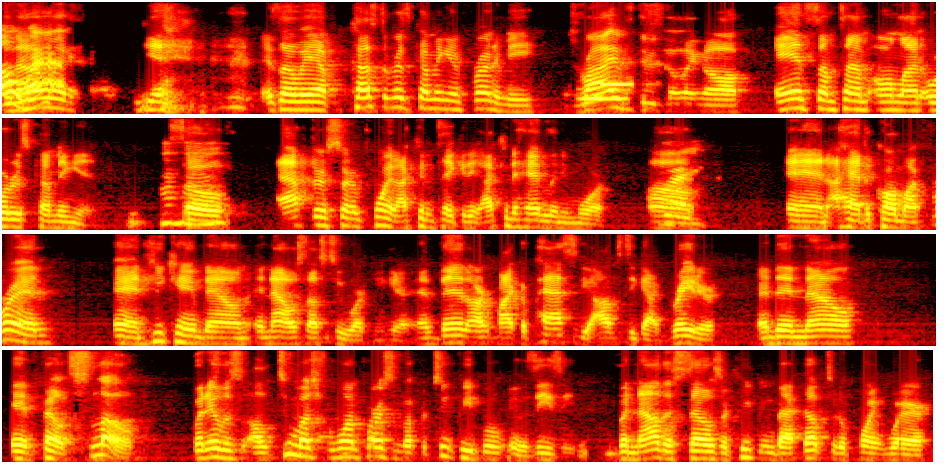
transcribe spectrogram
oh wow! Only, yeah, and so we have customers coming in front of me, drive-through going off, and sometimes online orders coming in. Mm-hmm. So after a certain point, I couldn't take it. I couldn't handle it anymore. Um, right. And I had to call my friend, and he came down, and now it's us two working here. And then our my capacity obviously got greater, and then now it felt slow. But it was uh, too much for one person, but for two people, it was easy. But now the sales are creeping back up to the point where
